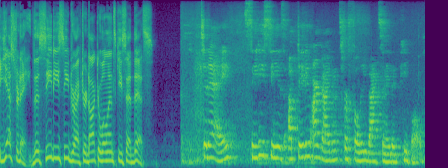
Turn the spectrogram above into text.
Yesterday, the CDC director, Dr. Walensky, said this. Today, CDC is updating our guidance for fully vaccinated people.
